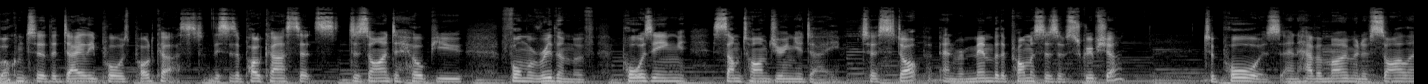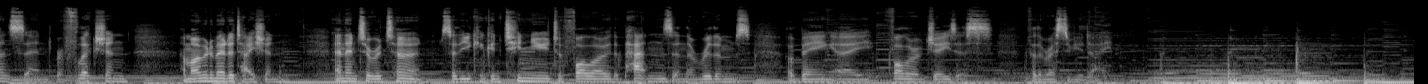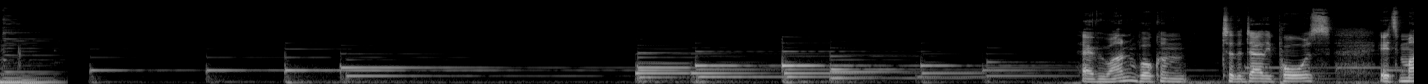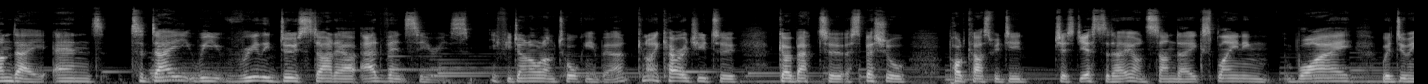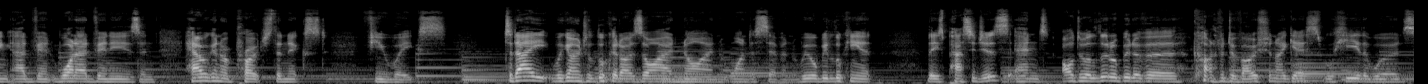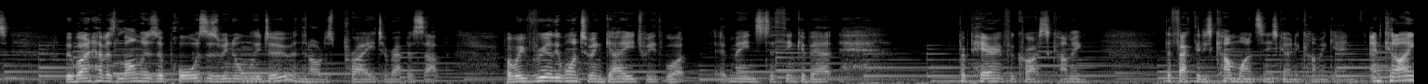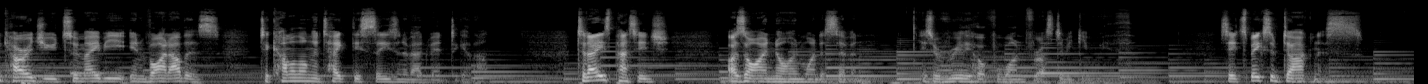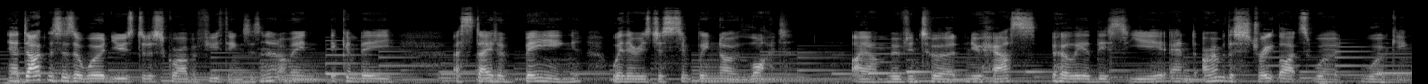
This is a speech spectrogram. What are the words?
Welcome to the Daily Pause podcast. This is a podcast that's designed to help you form a rhythm of pausing sometime during your day, to stop and remember the promises of Scripture, to pause and have a moment of silence and reflection, a moment of meditation, and then to return so that you can continue to follow the patterns and the rhythms of being a follower of Jesus for the rest of your day. Everyone, welcome to the Daily Pause. It's Monday, and today we really do start our Advent series. If you don't know what I'm talking about, can I encourage you to go back to a special podcast we did just yesterday on Sunday explaining why we're doing Advent, what Advent is, and how we're going to approach the next few weeks. Today we're going to look at Isaiah 9 1 to 7. We will be looking at these passages, and I'll do a little bit of a kind of a devotion, I guess. We'll hear the words. We won't have as long as a pause as we normally do, and then I'll just pray to wrap us up. But we really want to engage with what it means to think about preparing for Christ's coming. The fact that He's come once and He's going to come again. And can I encourage you to maybe invite others to come along and take this season of Advent together? Today's passage, Isaiah 9 1 to 7 is a really helpful one for us to begin with. See, it speaks of darkness. Now, darkness is a word used to describe a few things, isn't it? I mean, it can be a state of being where there is just simply no light. I um, moved into a new house earlier this year, and I remember the streetlights weren't working,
